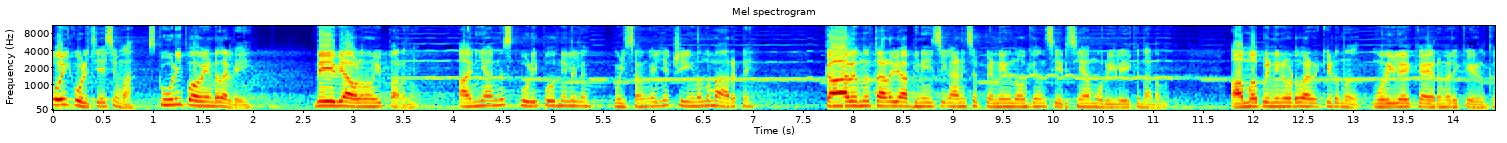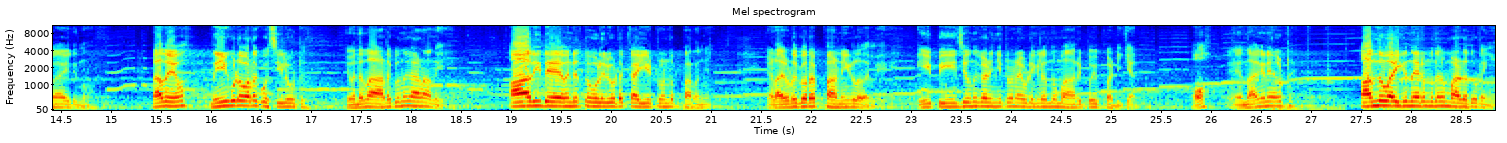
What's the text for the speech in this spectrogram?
പോയി കുളിച്ചേച്ചും വാ. സ്കൂളിൽ പോവേണ്ടതല്ലേ? ദേവി അവളെ നോക്കി പറഞ്ഞു. അതിന് ഞാനിന്ന് സ്കൂളിൽ പോകുന്നില്ലല്ലോ. ഉത്സവം കഴിഞ്ഞ ക്ഷീണമൊന്ന് മാറട്ടെ. കാലൊന്ന് തടവി അഭിനയിച്ച് കാണിച്ച പെണ്ണിനെ നോക്കി ഒന്ന് ചിരിച്ച് ഞാൻ മുറിയിലേക്ക് നടന്നു. അമ്മ പെണ്ണിനോട് വഴക്കിടുന്നത് മുറിയിലേക്ക് കയറും വരെ കേൾക്കായിരുന്നു. ദേവ നീ കൂടെ അവിടെ കൊച്ചിയിലോട്ട്. ഇവനെ നാടൊക്കൊന്ന് കാണാ നീ. ആദി ദേവന്റെ തോളിലൂടെ കൈയിട്ടുകൊണ്ട് പറഞ്ഞു. എടാ ഇവിടെ കുറെ പണികളതല്ലേ ഈ പി ജി ഒന്ന് കഴിഞ്ഞിട്ട് വേണം എവിടെയെങ്കിലും ഒന്ന് മാറിപ്പോയി പഠിക്കാൻ. ഓ എന്നാ അങ്ങനെ ആവട്ടെ. അന്ന് വൈകുന്നേരം മുതൽ മഴ തുടങ്ങി.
